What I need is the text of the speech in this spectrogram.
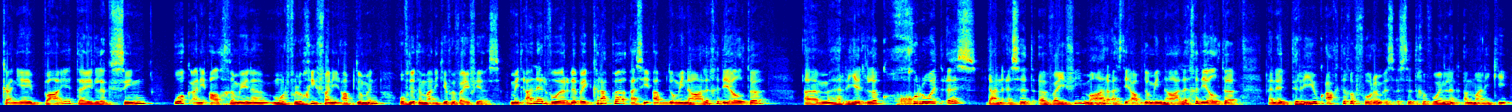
kan jy baie duidelik sien ook aan die algemene morfologie van die abdomen of dit 'n mannetjie of 'n wyfie is. Met ander woorde, by krappe as die abdominale gedeelte um redelik groot is, dan is dit 'n wyfie, maar as die abdominale gedeelte in 'n driehoekagtige vorm is, is dit gewoonlik 'n mannetjie.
